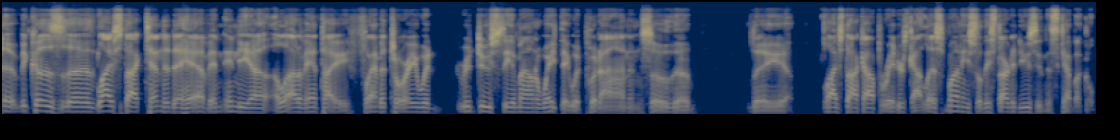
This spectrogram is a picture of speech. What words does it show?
uh, because uh, livestock tended to have in India a lot of anti inflammatory, would reduce the amount of weight they would put on, and so the the livestock operators got less money, so they started using this chemical.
